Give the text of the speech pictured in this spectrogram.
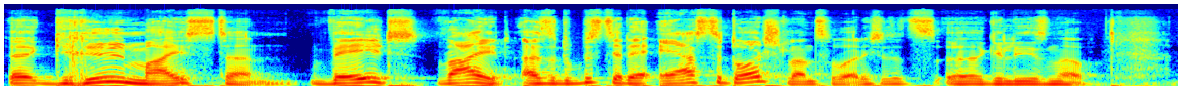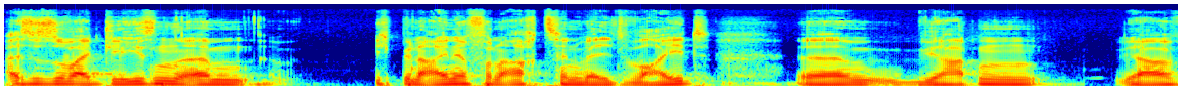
äh, Grillmeistern weltweit. Also du bist ja der erste Deutschland, soweit ich das jetzt äh, gelesen habe. Also soweit gelesen, ähm, ich bin einer von 18 weltweit. Ähm, wir hatten ja,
